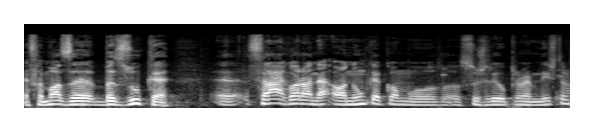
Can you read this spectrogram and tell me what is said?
a famosa bazuca será agora ou nunca, como sugeriu o Primeiro-Ministro?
